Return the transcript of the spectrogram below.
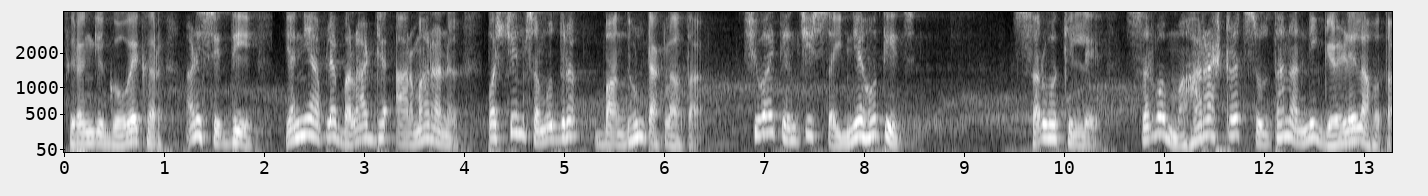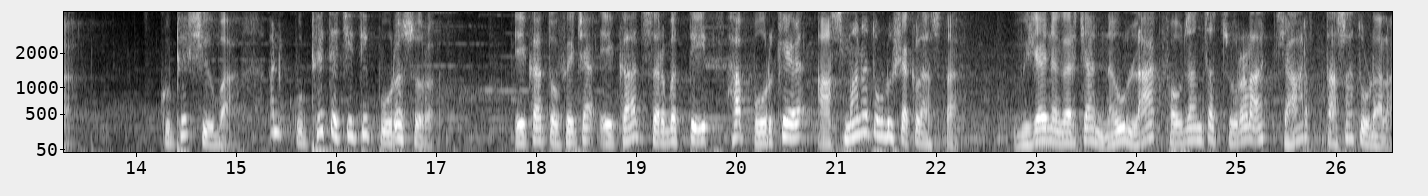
फिरंगी गोवेकर आणि सिद्धी यांनी आपल्या बलाढ्य आरमारानं पश्चिम समुद्र बांधून टाकला होता. शिवाय त्यांची सैन्य होतीच. सर्व किल्ले सर्व महाराष्ट्रात सुलतानांनी गिळलेला होता. कुठे शिवबा आणि कुठे त्याची ती पोरसोरं? एका तोफेच्या एकाच सरबत्तीत हा पोरखेळ आसमानात उडू शकला असता. विजयनगरच्या नऊ लाख फौजांचा चुराडा चार तासात उडाला.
